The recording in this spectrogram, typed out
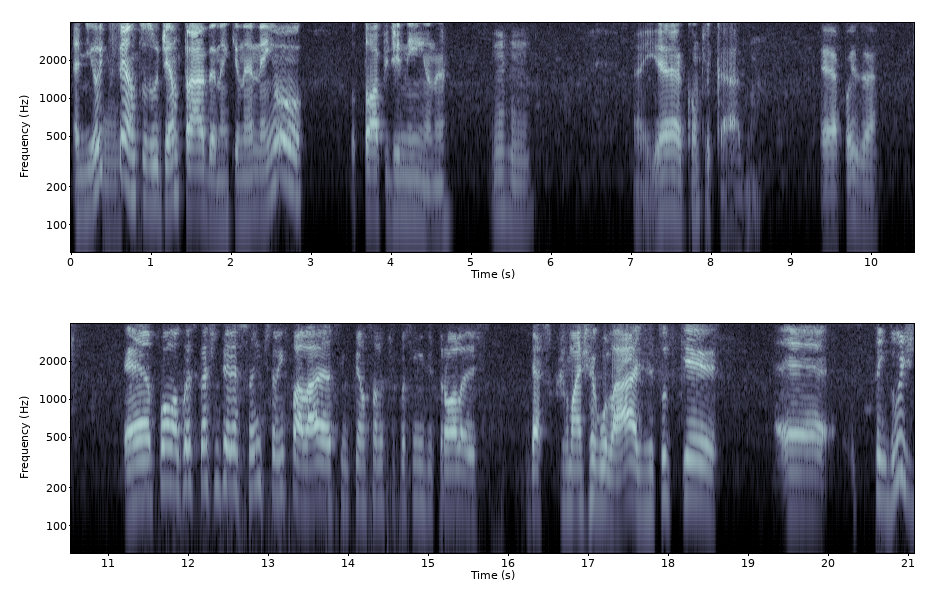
É 1.800 o de entrada, né? Que não é nem o, o top de linha, né? Uhum. Aí é complicado. É, pois é. É, pô, uma coisa que eu acho interessante também falar é assim, pensando tipo assim, vitrolas dessas mais regulares e tudo, porque é, tem duas,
